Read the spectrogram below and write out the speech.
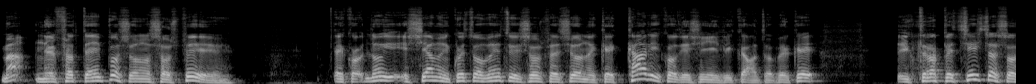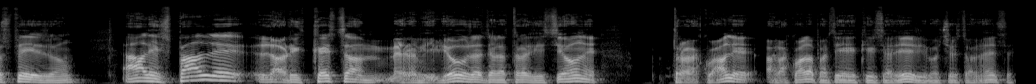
ma nel frattempo sono sospesi. Ecco, noi siamo in questo momento di sospensione che è carico di significato perché il trapezzista sospeso ha alle spalle la ricchezza meravigliosa della tradizione, la quale, alla quale appartiene il cristianesimo, certamente.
